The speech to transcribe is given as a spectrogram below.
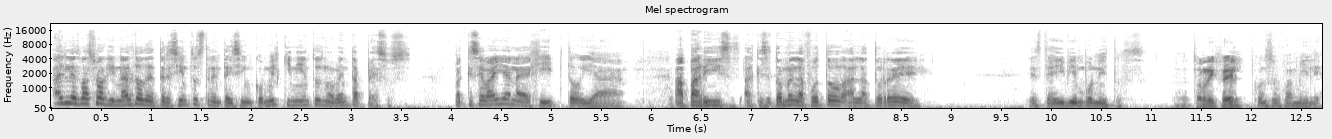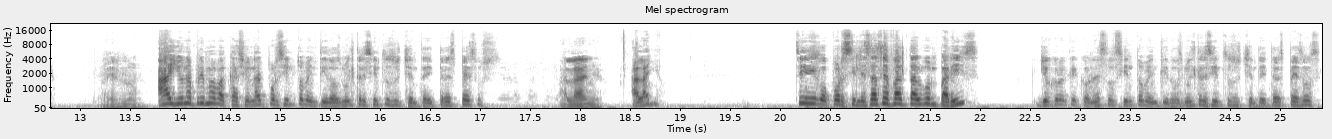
ahí les va su aguinaldo de 335.590 pesos. Para que se vayan a Egipto y a, a, París, a que se tomen la foto a la torre, este, ahí bien bonitos. ¿A la Torre Eiffel? Con su familia. Bueno. Ah, y una prima vacacional por 122.383 pesos. Al año. Al año. Sí, digo, por si les hace falta algo en París, yo creo que con estos 122.383 pesos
